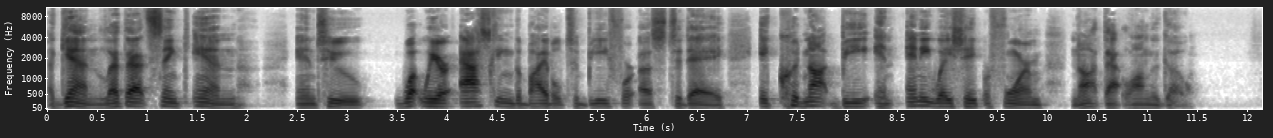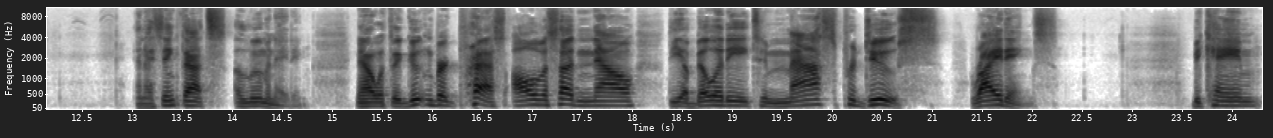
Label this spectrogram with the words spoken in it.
Again, let that sink in into what we are asking the Bible to be for us today. It could not be in any way, shape, or form not that long ago. And I think that's illuminating. Now, with the Gutenberg press, all of a sudden now the ability to mass produce writings became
